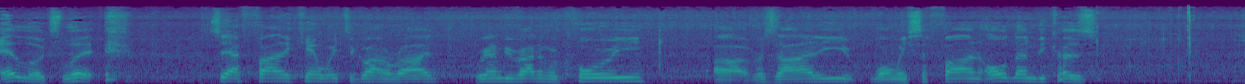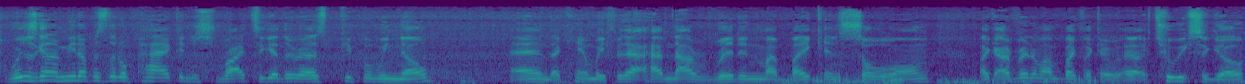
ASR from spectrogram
it looks lit. so yeah, I finally can't wait to go out and ride. We're gonna be riding with Corey, uh, Rosati, One Way Stefan, all of them because we're just gonna meet up as little pack and just ride together as people we know. And I can't wait for that. I have not ridden my bike in so long. Like I've ridden my bike like, a, like two weeks ago,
